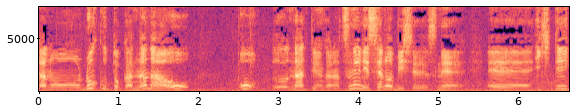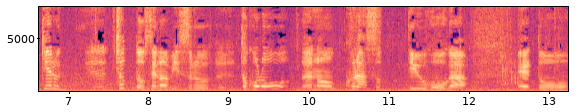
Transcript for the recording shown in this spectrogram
あのー、6とか7を、を、なんていうかな、常に背伸びしてですね、えー、生きていける、ちょっと背伸びするところを、あの、暮らすっていう方が、えっと、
